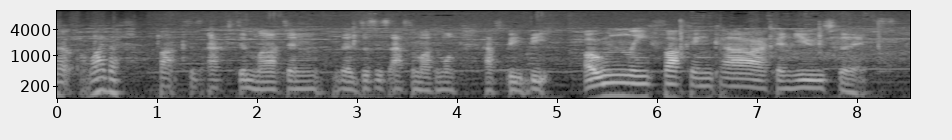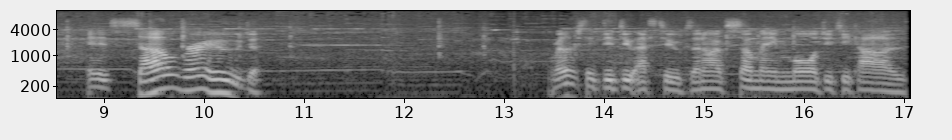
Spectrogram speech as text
So why the fuck does Aston Martin, does this Aston Martin one have to be the only fucking car I can use for this? It is so rude. I really wish they did do S2 because I know I have so many more GT cars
